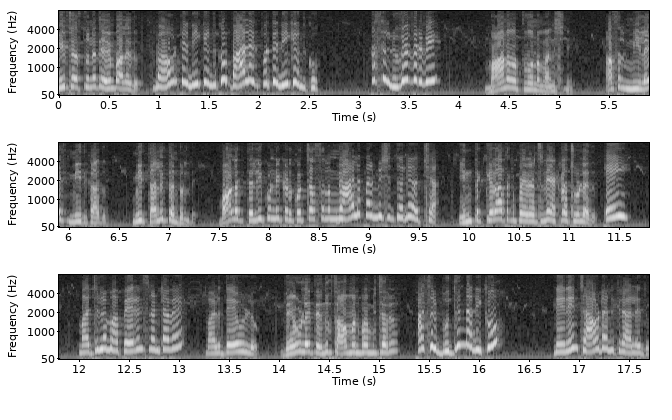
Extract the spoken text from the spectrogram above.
మీరు చేస్తున్నది ఏం బాలేదు. బాగుంటే నీకెందుకు? బాగాలేకపోతే నీకెందుకు? అసలు నువ్వెవరివి? మానవత్వం ఉన్న మనిషిని. అసలు మీ లైఫ్ మీది కాదు. మీ తల్లిదండ్రులది. వాళ్ళకి తెలియకుండా ఇక్కడికి వచ్చి అసలు మీ- వాళ్ళ పర్మిషన్ తోనే వచ్చా. ఇంత కిరాతక పేరెంట్స్ని ఎక్కడ చూడలేదు. ఏయ్ మధ్యలో మా పేరెంట్స్ అంటావే? వాళ్ళు దేవుళ్ళు. దేవుళ్ళైతే ఎందుకు చావమని పంపించారు? అసలు బుద్ధిందా నీకు? నేనేం చావడానికి రాలేదు.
